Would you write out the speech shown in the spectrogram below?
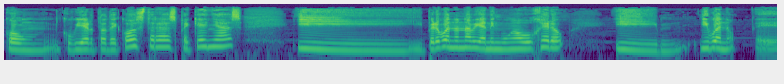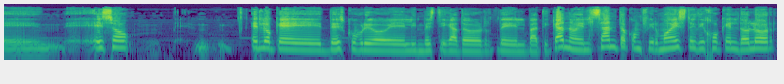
con cubierto de costras pequeñas, y pero bueno, no había ningún agujero, y, bueno, eh, eso es lo que descubrió el investigador del Vaticano. El santo confirmó esto y dijo que el dolor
